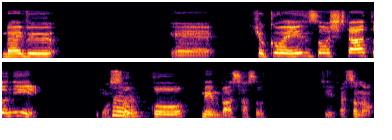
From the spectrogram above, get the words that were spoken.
ライブ、えー曲を演奏した後にもう速攻メンバー誘っていうか、その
